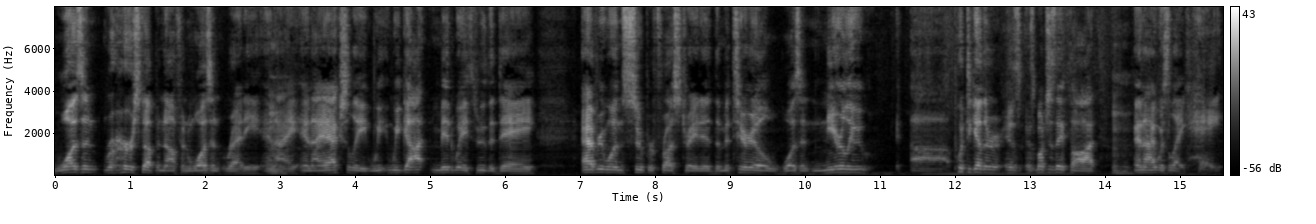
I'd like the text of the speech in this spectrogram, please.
wasn't rehearsed up enough and wasn't ready and mm. I and I actually we, we got midway through the day. Everyone's super frustrated. The material wasn't nearly uh, put together as, as much as they thought. Mm-hmm. And i was like hey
